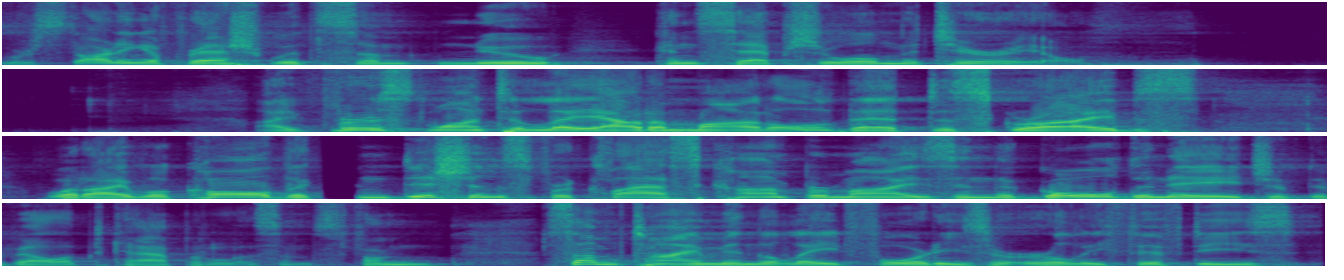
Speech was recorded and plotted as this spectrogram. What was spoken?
we're starting afresh with some new conceptual material. I first want to lay out a model that describes what I will call the conditions for class compromise in the golden age of developed capitalisms, from sometime in the late 40s or early 50s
